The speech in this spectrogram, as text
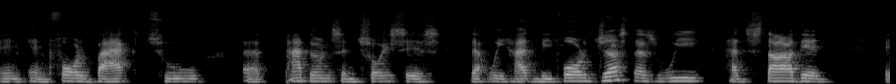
and, and fall back to uh, patterns and choices that we had before, just as we had started, uh,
